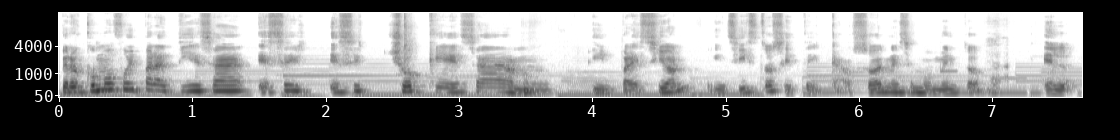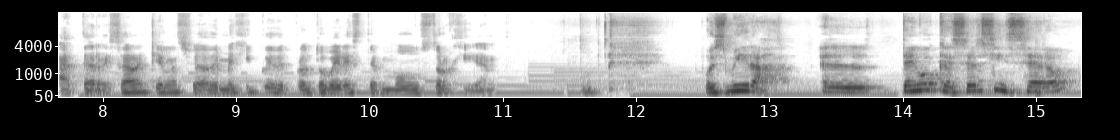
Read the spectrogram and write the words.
Pero ¿cómo fue para ti esa, ese, ese choque, esa mm, impresión, insisto, si te causó en ese momento el aterrizar aquí en la Ciudad de México y de pronto ver este monstruo gigante? Pues mira, tengo que ser sincero,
